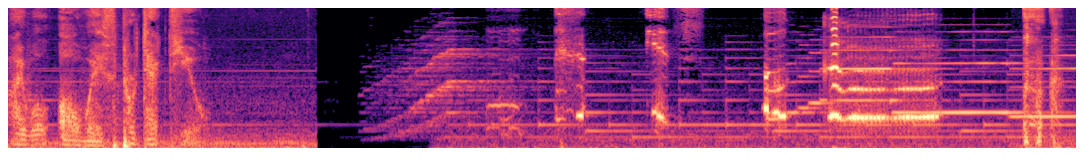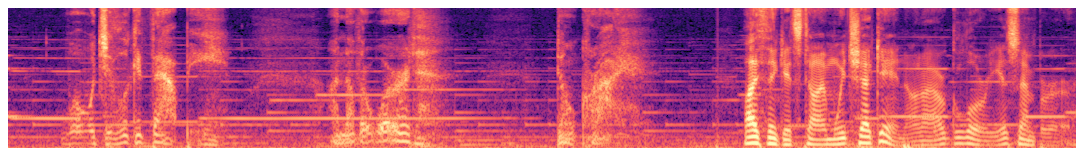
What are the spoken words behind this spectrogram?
I will always protect you. Would you look at that, B? Another word. Don't cry. I think it's time we check in on our glorious Emperor.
